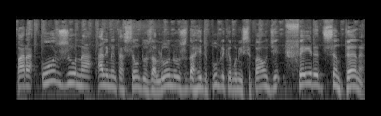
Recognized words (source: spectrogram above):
para uso na alimentação dos alunos da Rede Pública Municipal de Feira de Santana.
